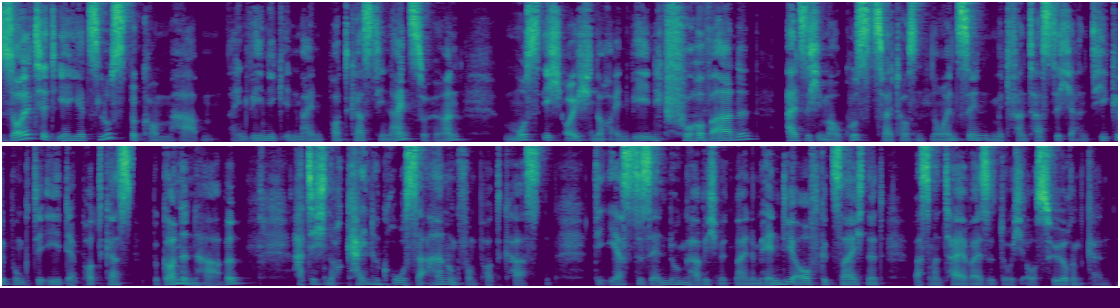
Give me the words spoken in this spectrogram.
Solltet ihr jetzt Lust bekommen haben, ein wenig in meinen Podcast hineinzuhören, muss ich euch noch ein wenig vorwarnen. Als ich im August 2019 mit fantastischeantike.de der Podcast begonnen habe, hatte ich noch keine große Ahnung vom Podcasten. Die erste Sendung habe ich mit meinem Handy aufgezeichnet, was man teilweise durchaus hören kann.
